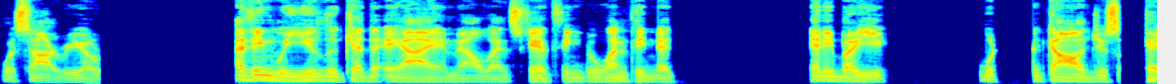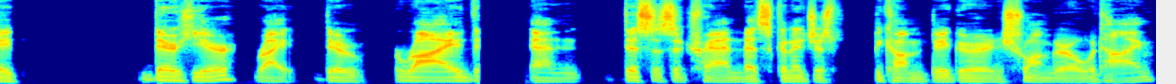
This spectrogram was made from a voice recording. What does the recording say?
what's not real. I think when you look at the AI ML landscape thing, the one thing that anybody would acknowledge is, okay, they're here, right? They're arrived and this is a trend that's going to just become bigger and stronger over time.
